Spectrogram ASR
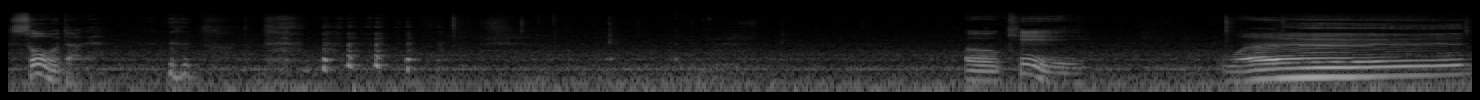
そうだね。okay. What?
